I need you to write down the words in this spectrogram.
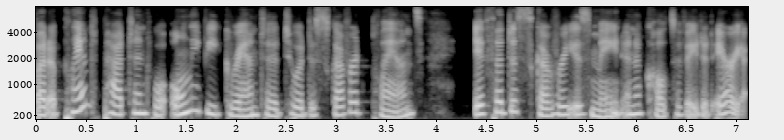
but a plant patent will only be granted to a discovered plant if the discovery is made in a cultivated area.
